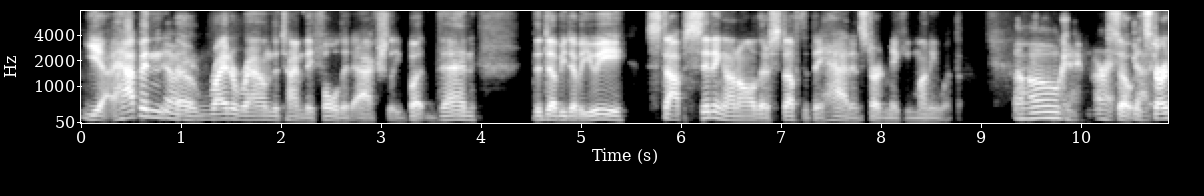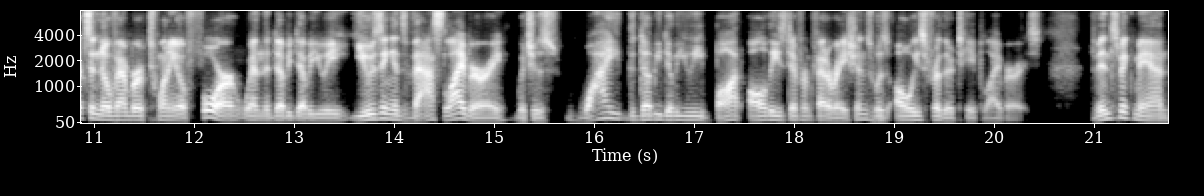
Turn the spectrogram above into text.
Yeah, it happened uh, right around the time they folded, actually. But then the WWE stopped sitting on all their stuff that they had and started making money with them. Okay, all right. so got it starts in November of 2004 when the WWE, using its vast library, which is why the WWE bought all these different federations, was always for their tape libraries. Vince McMahon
